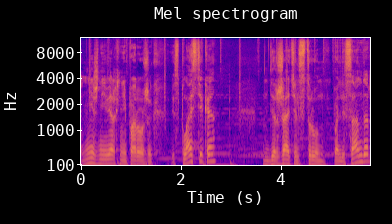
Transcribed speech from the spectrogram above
Нижний и верхний порожек из пластика. Держатель струн палисандр,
